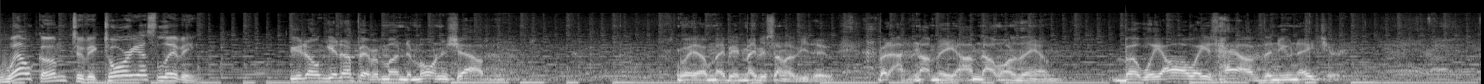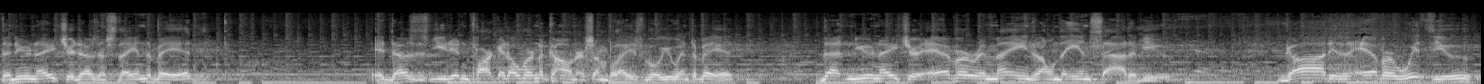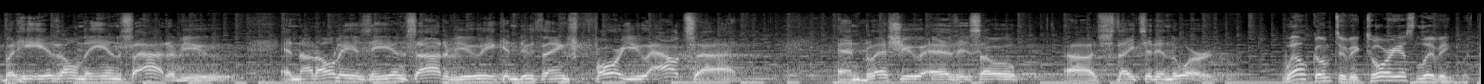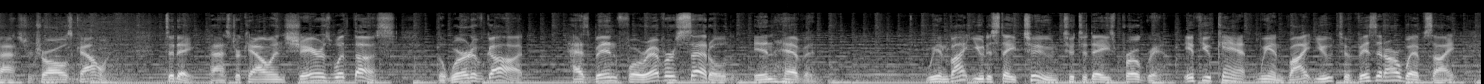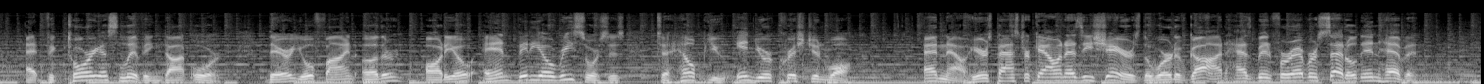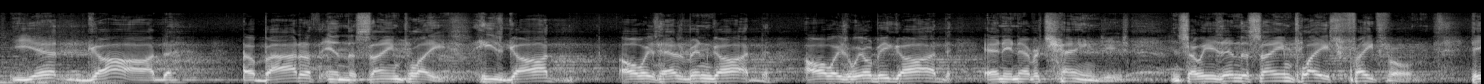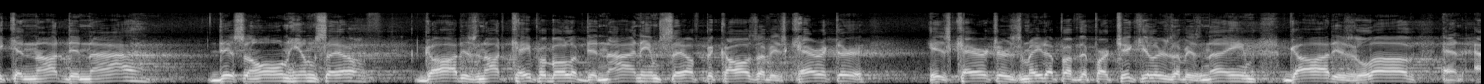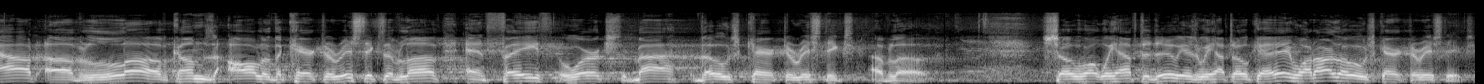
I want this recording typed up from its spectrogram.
Welcome to Victorious Living. You don't get up every Monday morning shouting. Well, maybe maybe some of you do, but I, not me. I'm not one of them. But we always have the new nature. The new nature doesn't stay in the bed. It does. You didn't park it over in the corner someplace before you went to bed. That new nature ever remains on the inside of you. God is ever with you, but He is on the inside of you. And not only is He inside of you, He can do things for you outside and bless you as it so uh, states it in the Word. Welcome to Victorious Living with Pastor Charles Cowan. Today, Pastor Cowan shares with us the Word of God has been forever settled in heaven. We invite you to stay tuned to today's program. If you can't, we invite you to visit our website at victoriousliving.org. There you'll find other audio and video resources to help you in your Christian walk. And now, here's Pastor Cowan as he shares the Word of God has been forever settled in heaven. Yet God abideth in the same place. He's God, always has been God always will be God, and He never changes. And so He's in the same place, faithful. He cannot deny, disown Himself. God is not capable of denying Himself because of His character. His character is made up of the particulars of His name. God is love, and out of love comes all of the characteristics of love, and faith works by those characteristics of love. So, what we have to do is we have to, okay, what are those characteristics?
